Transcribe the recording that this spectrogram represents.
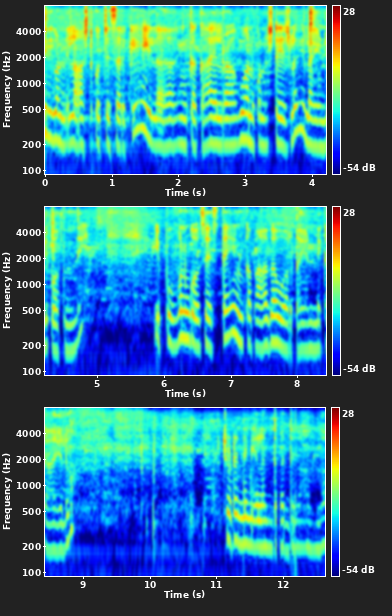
ఇదిగోండి లాస్ట్కి వచ్చేసరికి ఇలా ఇంకా కాయలు రావు అనుకున్న స్టేజ్లో ఇలా ఎండిపోతుంది. ఈ పువ్వును కోసేస్తే ఇంకా బాగా ఊరుతాయండి కాయలు. చూడండి ఎంత పెద్దగా ఉందో.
